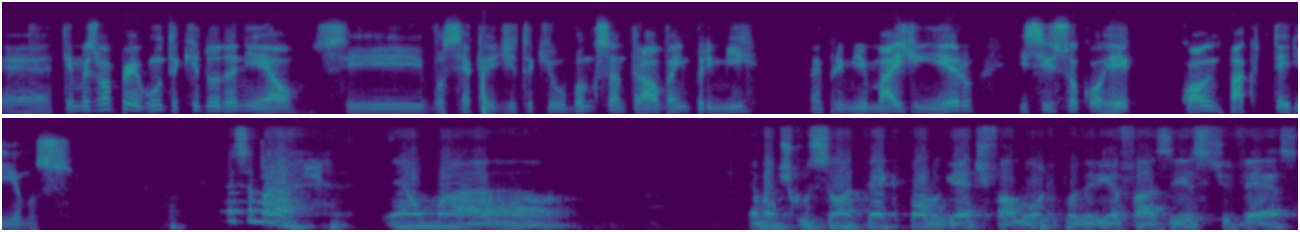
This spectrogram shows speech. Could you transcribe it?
É, tem mais uma pergunta aqui do Daniel. Se você acredita que o Banco Central vai imprimir, vai imprimir mais dinheiro e se isso ocorrer, qual impacto teríamos? Essa é uma, é uma, é uma discussão até que Paulo Guedes falou que poderia fazer se tivesse.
